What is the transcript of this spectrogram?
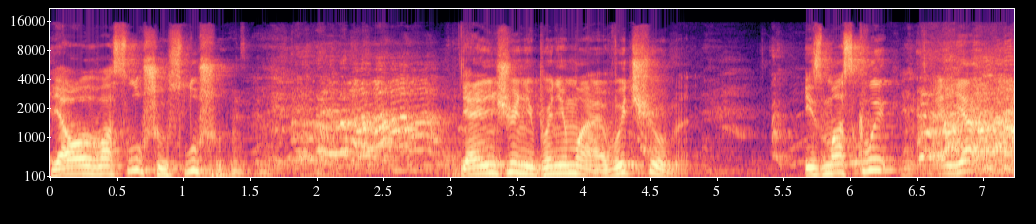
Я вас слушаю, слушаю. Я ничего не понимаю. Вы чё? Из Москвы? Я...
